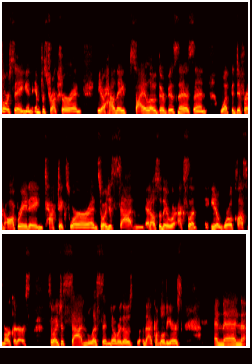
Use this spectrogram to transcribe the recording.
sourcing and infrastructure and you know how they siloed their business and what the different operating tactics were. And so i just sat and, and also they were excellent you know world class marketers. So i just sat and listened over those that couple of years. And then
